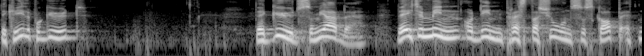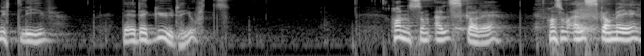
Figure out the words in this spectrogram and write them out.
Det hviler på Gud. Det er Gud som gjør det. Det er ikke min og din prestasjon som skaper et nytt liv. Det er det Gud har gjort. Han som elsker det, han som elsker meg,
